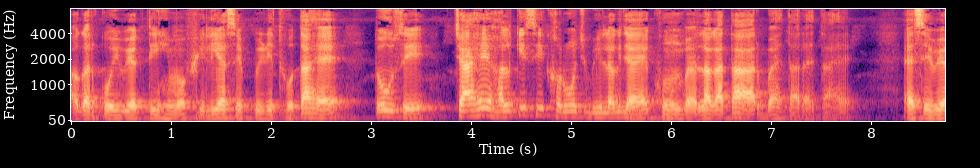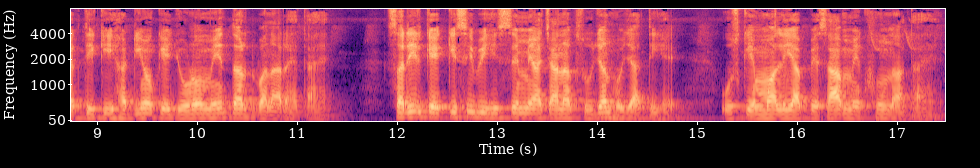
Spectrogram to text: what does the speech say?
अगर कोई व्यक्ति हीमोफीलिया से पीड़ित होता है तो उसे चाहे हल्की सी खरोंच भी लग जाए, खून लगातार बहता रहता है। ऐसे व्यक्ति की हड्डियों के जोड़ों में दर्द बना रहता है। शरीर के किसी भी हिस्से में अचानक सूजन हो जाती है। उसके मल या पेशाब में खून आता है।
